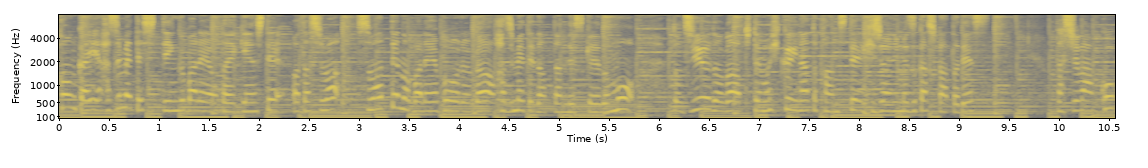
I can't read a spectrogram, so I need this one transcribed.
今回初めてシッティングバレーを体験して私は座ってのバレーボールが初めてだったんですけれどもと自由度がとても低いなと感じて非常に難しかったです。私は高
